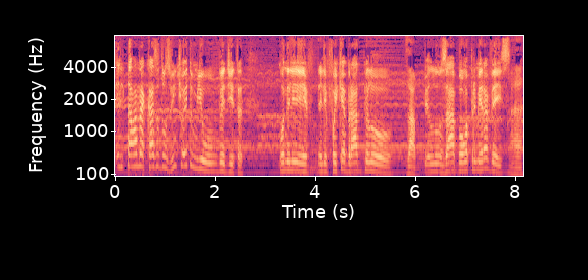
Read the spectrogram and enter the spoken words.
Ele tava na casa dos 28 mil, o Vegeta. Quando ele, ele foi quebrado pelo. Zabo. pelo Zabon a primeira vez. Aham.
